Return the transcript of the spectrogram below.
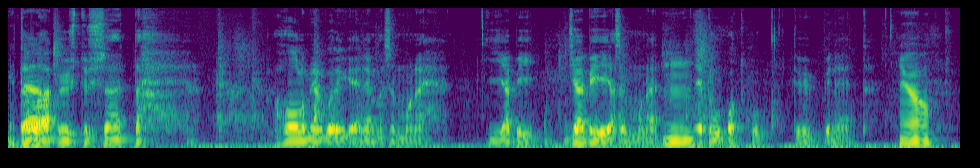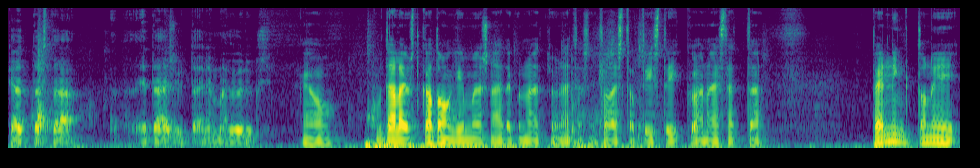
Ja täällä pystyssä, että Holmi on kuitenkin enemmän semmoinen jäbi, jäbi ja semmoinen mm. etupotku tyyppinen, että Joo. käyttää sitä etäisyyttä enemmän hyödyksi. Joo. Kun täällä just katonkin myös näitä, kun näytyy näitä tai statistiikkoja näistä, että Penningtoni,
